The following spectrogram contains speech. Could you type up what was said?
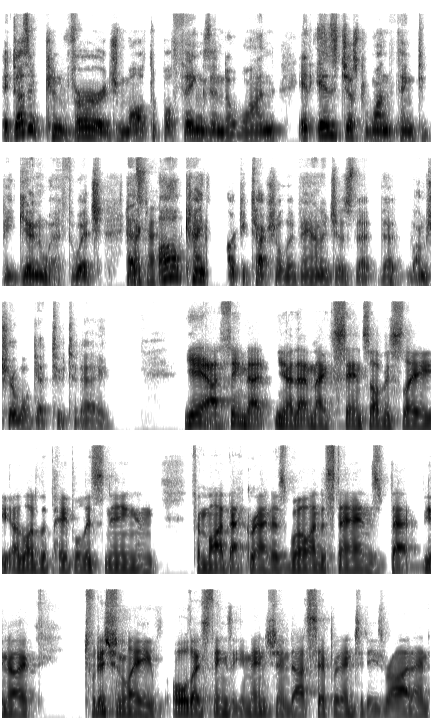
it doesn't converge multiple things into one. It is just one thing to begin with, which has okay. all kinds of architectural advantages that that I'm sure we'll get to today. Yeah, I think that you know that makes sense. Obviously, a lot of the people listening, and from my background as well, understands that you know traditionally all those things that you mentioned are separate entities, right? And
